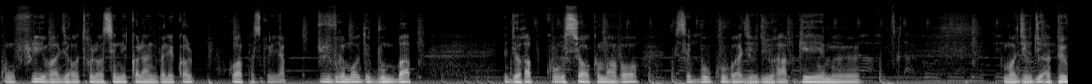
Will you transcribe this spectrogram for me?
conflits, on va dire, entre l'ancienne école et la nouvelle école. Pourquoi? Parce qu'il n'y a plus vraiment de boom bap et de rap conscient comme avant. C'est beaucoup, on va dire, du rap game, euh, comment dire, du, un peu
